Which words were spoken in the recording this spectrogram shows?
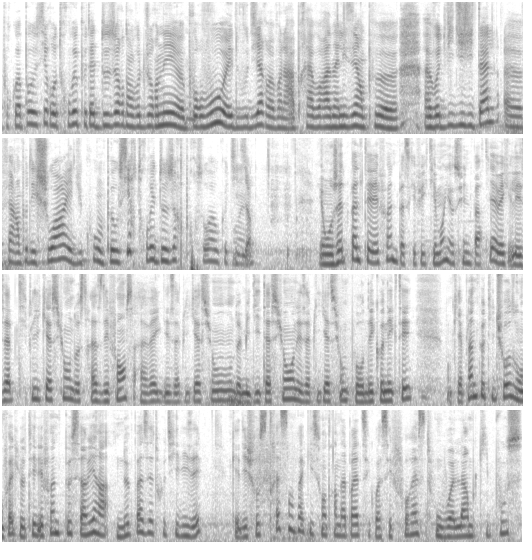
pourquoi pas aussi retrouver peut-être deux heures dans votre journée pour vous et de vous dire, voilà, après avoir analysé un peu votre vie digitale, faire un peu des choix et du coup on peut aussi retrouver deux heures pour soi au quotidien. Et on jette pas le téléphone parce qu'effectivement, il y a aussi une partie avec les applications de stress défense, avec des applications de méditation, des applications pour déconnecter. Donc il y a plein de petites choses où en fait le téléphone peut servir à ne pas être utilisé. Il y a des choses très sympas qui sont en train d'apparaître. C'est quoi? C'est Forest où on voit l'arbre qui pousse.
